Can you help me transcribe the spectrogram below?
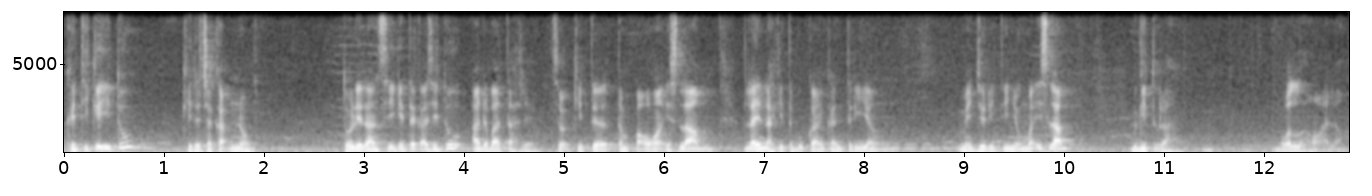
ketika itu kita cakap no. Toleransi kita kat situ ada batas dia. Sebab kita tempat orang Islam lainlah kita bukan country yang majoritinya umat Islam. Begitulah. Wallahu alam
